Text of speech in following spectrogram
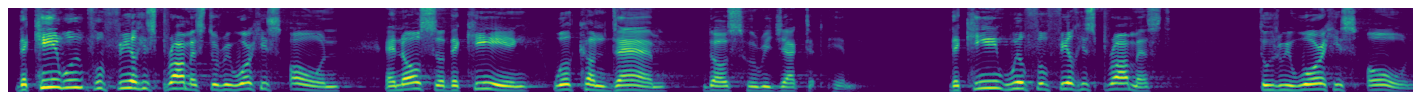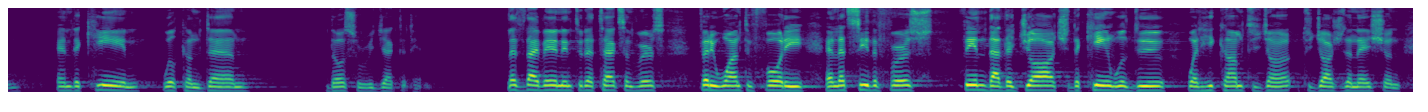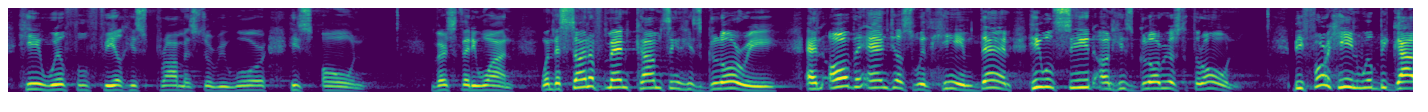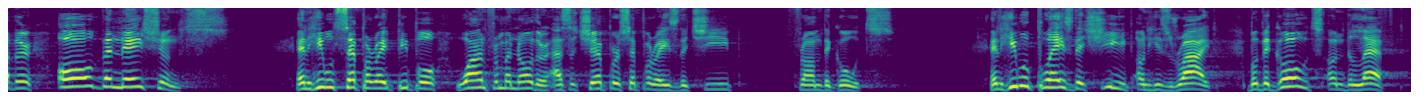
The king will fulfill his promise to reward his own, and also the king will condemn those who rejected him. The king will fulfill his promise to reward his own, and the king will condemn those who rejected him. Let's dive in into the text in verse 31 to 40, and let's see the first thing that the judge, the king, will do when he comes to, ju- to judge the nation. He will fulfill his promise to reward his own. Verse 31 When the Son of Man comes in his glory and all the angels with him, then he will sit on his glorious throne. Before him will be gathered all the nations, and he will separate people one from another as a shepherd separates the sheep from the goats. And he will place the sheep on his right, but the goats on the left.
